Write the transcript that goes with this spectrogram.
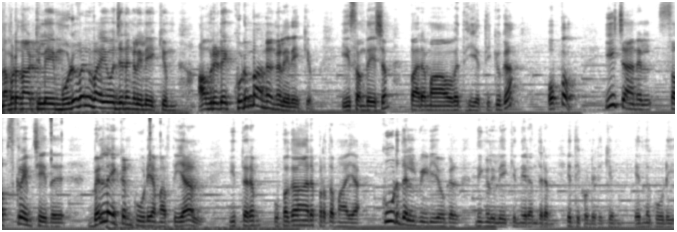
നമ്മുടെ നാട്ടിലെ മുഴുവൻ വയോജനങ്ങളിലേക്കും അവരുടെ കുടുംബാംഗങ്ങളിലേക്കും ഈ സന്ദേശം പരമാവധി എത്തിക്കുക. ഒപ്പം ഈ ചാനൽ സബ്സ്ക്രൈബ് ചെയ്ത് ബെല്ലൈക്കൺ കൂടി അമർത്തിയാൽ ഇത്തരം ഉപകാരപ്രദമായ കൂടുതൽ വീഡിയോകൾ നിങ്ങളിലേക്ക് നിരന്തരം എത്തിക്കൊണ്ടിരിക്കും എന്ന് കൂടി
